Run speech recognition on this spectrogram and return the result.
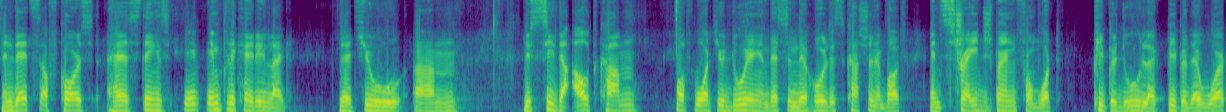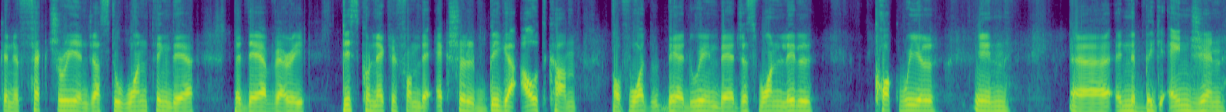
And that's, of course, has things implicating like that you um, you see the outcome of what you're doing, and that's in the whole discussion about estrangement from what people do, like people that work in a factory and just do one thing there, that they are very disconnected from the actual bigger outcome of what they're doing. They're just one little cogwheel in uh, in the big engine,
